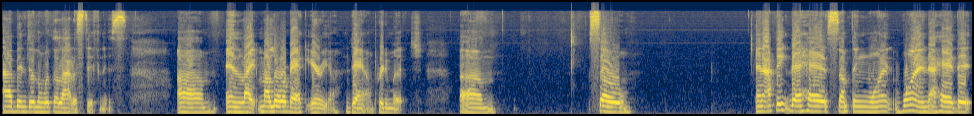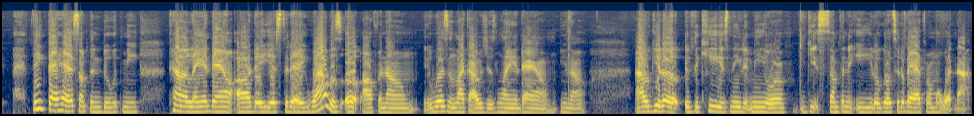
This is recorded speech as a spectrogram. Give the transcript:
I've been dealing with a lot of stiffness. Um, and like my lower back area down pretty much. Um, so and I think that has something one one I had that I think that had something to do with me kind of laying down all day yesterday. Well, I was up off and on. It wasn't like I was just laying down, you know. I would get up if the kids needed me or get something to eat or go to the bathroom or whatnot.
